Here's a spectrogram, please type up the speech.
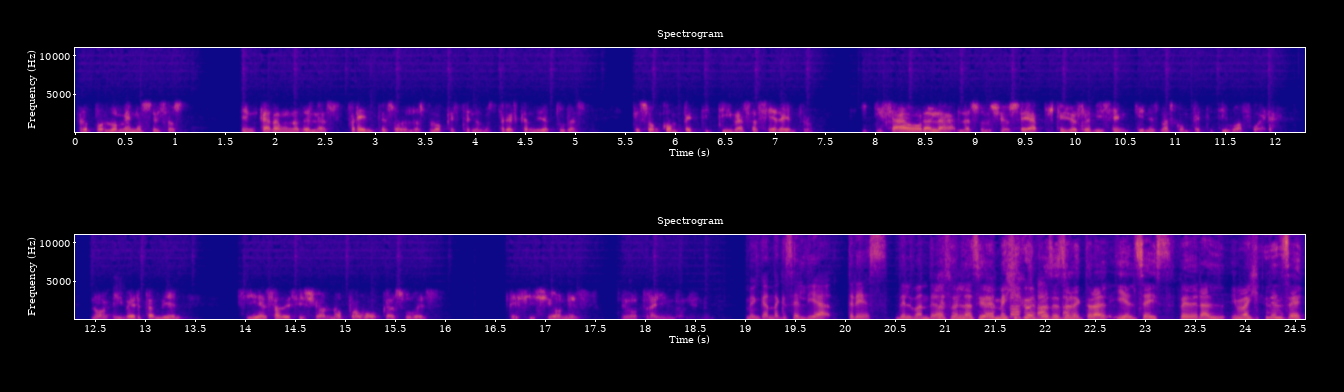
pero por lo menos esos, en cada uno de las frentes o de los bloques tenemos tres candidaturas que son competitivas hacia adentro y quizá ahora la, la solución sea pues que ellos revisen quién es más competitivo afuera, ¿no? Y ver también si esa decisión no provoca a su vez decisiones de otra índole, ¿no? Me encanta que es el día 3 del banderazo en la Ciudad de México, el proceso electoral, y el 6 federal. Imagínense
